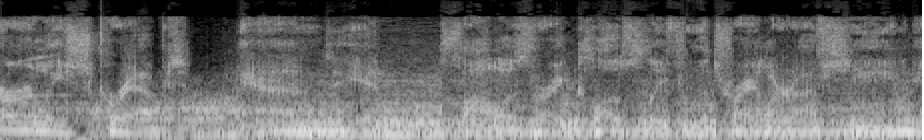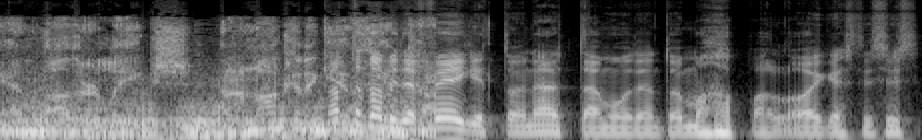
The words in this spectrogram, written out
early script, and it follows very closely from the trailer I've seen and other leaks. And I'm not going to give Katsokaa, miten feikit toi näyttää muuten toi maapallo oikeasti. Siis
